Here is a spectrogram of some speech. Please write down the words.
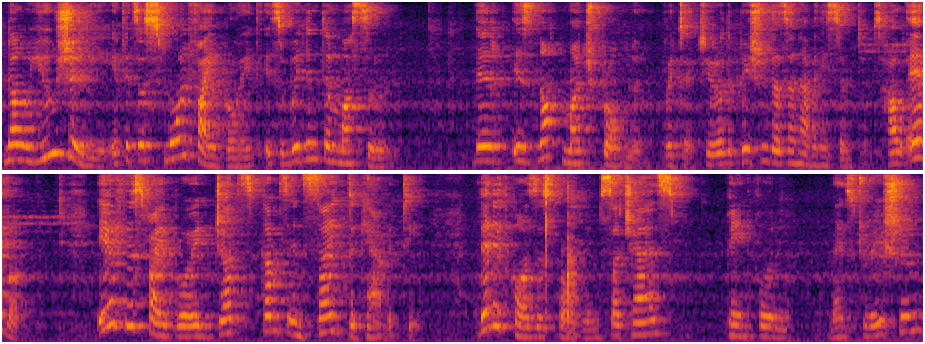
Now, usually, if it's a small fibroid, it's within the muscle. There is not much problem with it. You know, the patient doesn't have any symptoms. However, if this fibroid just comes inside the cavity, then it causes problems such as painful menstruation,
